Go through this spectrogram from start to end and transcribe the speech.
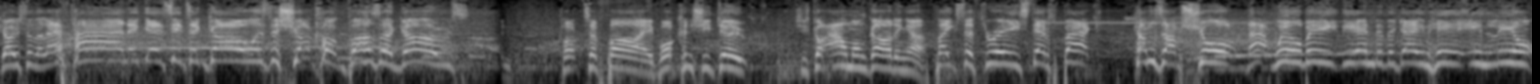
Goes to the left hand and gets it to go as the shot clock buzzer goes. Clock to five. What can she do? She's got Allemand guarding her. Fakes the three, steps back, comes up short. That will be the end of the game here in Lyon.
